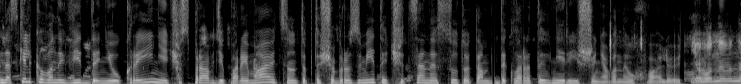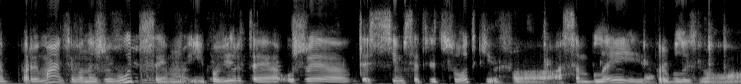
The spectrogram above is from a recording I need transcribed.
наскільки вони віддані Україні, чи справді переймаються? Ну тобто, щоб розуміти, чи це не суто там декларативні рішення вони ухвалюють? Вони не переймаються, вони живуть цим, і повірте, уже десь 70% асамблеї приблизно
